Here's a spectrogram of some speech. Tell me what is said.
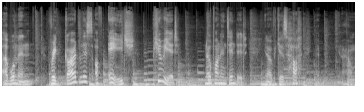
a woman regardless of age period no pun intended you know because ha you know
